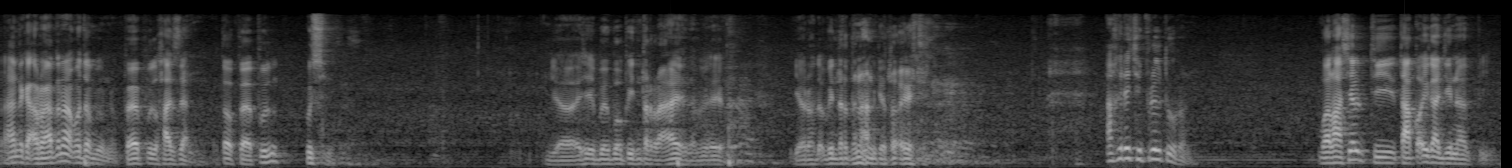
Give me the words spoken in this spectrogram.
Nah, nek harokatan nak maca Babul Hazan atau Babul Husni. Ya, si bebo pinter aja, tapi ya rada pinter tenan gitu. Akhirnya Jibril turun. Walhasil ditakoki Kanjeng Nabi.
